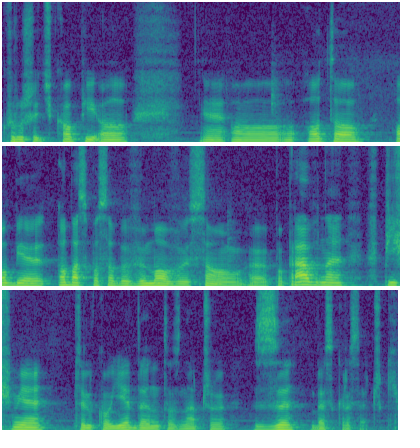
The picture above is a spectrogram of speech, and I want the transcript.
kruszyć kopii o, o, o to. Obie, oba sposoby wymowy są e, poprawne. W piśmie tylko jeden, to znaczy z bez kreseczki.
